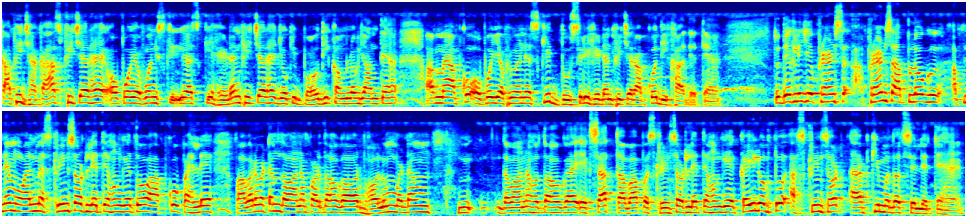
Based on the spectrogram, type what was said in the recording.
काफ़ी झकास फीचर है, ओप्पो एफ़ वन की हिडन फीचर है जो कि बहुत ही कम लोग जानते हैं। अब मैं आपको ओप्पो एफ़ वन की दूसरी हिडन फीचर आपको दिखा देते हैं। तो देख लीजिए फ्रेंड्स फ्रेंड्स, आप लोग अपने मोबाइल में स्क्रीनशॉट लेते होंगे तो आपको पहले पावर बटन दबाना पड़ता होगा और वॉल्यूम बटन दबाना होता होगा एक साथ, तब आप स्क्रीनशॉट लेते होंगे। कई लोग तो स्क्रीनशॉट ऐप की मदद से लेते हैं।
